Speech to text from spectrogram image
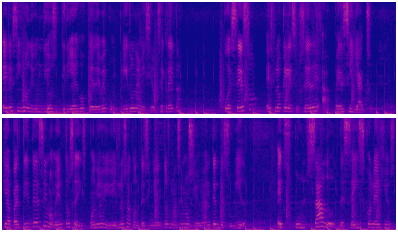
eres hijo de un dios griego que debe cumplir una misión secreta? Pues eso es lo que le sucede a Percy Jackson que a partir de ese momento se dispone a vivir los acontecimientos más emocionantes de su vida. Expulsado de seis colegios,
